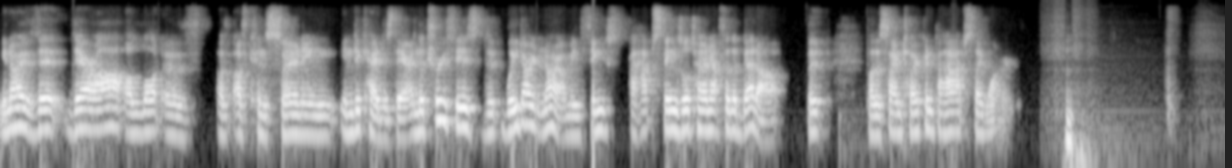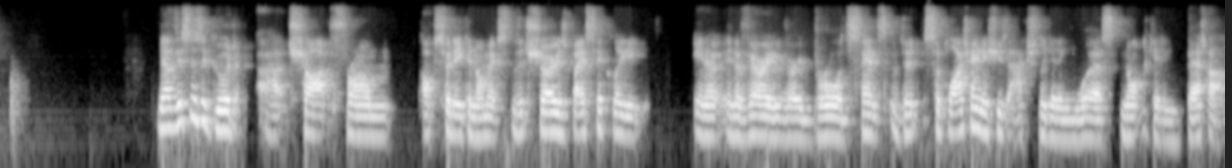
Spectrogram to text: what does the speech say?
you know, there there are a lot of, of, of concerning indicators there, and the truth is that we don't know. I mean, things perhaps things will turn out for the better, but by the same token, perhaps they won't. now, this is a good uh, chart from Oxford Economics that shows basically in a, in a very, very broad sense that supply chain issues are actually getting worse, not getting better.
